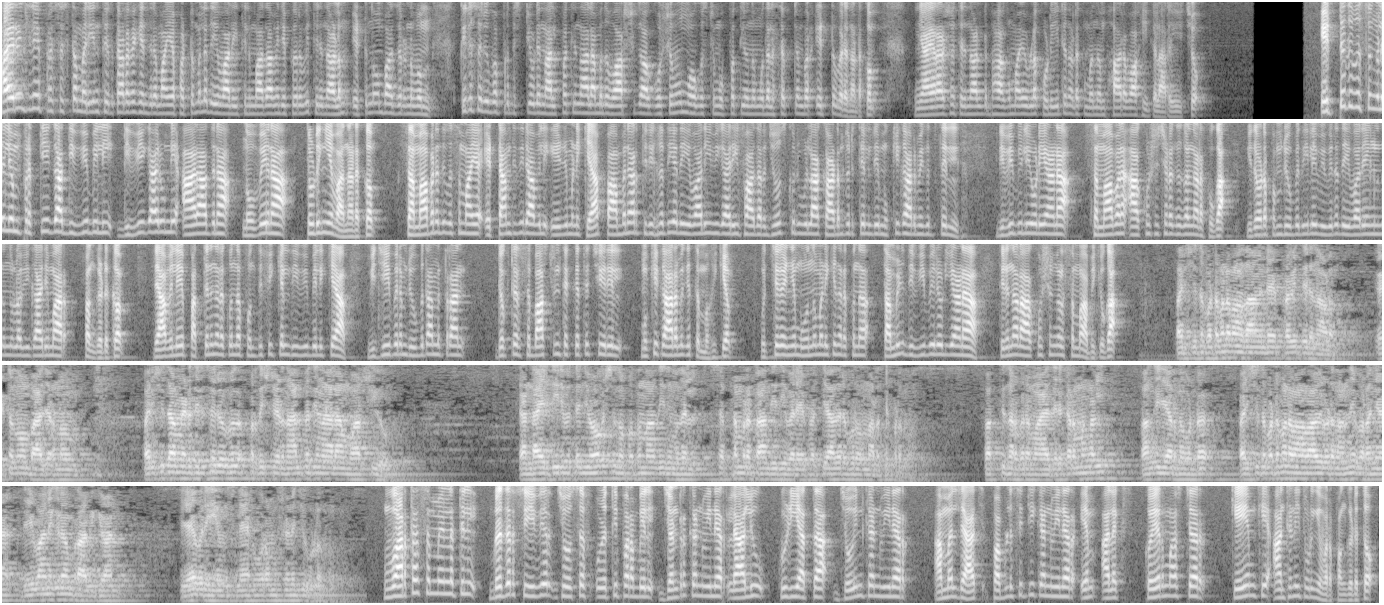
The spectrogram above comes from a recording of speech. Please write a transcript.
ഹൈറേഞ്ചിലെ പ്രശസ്ത മരിയൻ തീർത്ഥാടന കേന്ദ്രമായ പട്ടുമല ദേവാലയത്തിൽ മാതാവിന്റെ പിറവി തിരുനാളും എട്ടുനോമ്പാചരണവും തിരുസ്വരൂപ പ്രതിഷ്ഠയുടെ നാൽപ്പത്തിനാലാമത് വാർഷികാഘോഷവും ഓഗസ്റ്റ് മുപ്പത്തിയൊന്ന് മുതൽ സെപ്റ്റംബർ എട്ട് വരെ നടക്കും. ഞായറാഴ്ച തിരുനാളിന്റെ ഭാഗമായുള്ള കൊടിയേറ്റ് നടക്കുമെന്നും ഭാരവാഹികൾ അറിയിച്ചു. എട്ട് ദിവസങ്ങളിലും പ്രത്യേക ദിവ്യബലി ദിവ്യകാരുണ്യ ആരാധന നൊവേന തുടങ്ങിയവ നടക്കും. സമാപന ദിവസമായ എട്ടാം തീയതി രാവിലെ ഏഴ് മണിക്ക് പാമ്പനാർ തിരുഹൃദയ ദേവാലയ വികാരി ഫാദർ ജോസ് കുരുവിള കാടംതുരുത്തലിന്റെ മുഖ്യ കാർമ്മികത്വത്തിൽ ദിവ്യബലിയോടെയാണ് സമാപന ആഘോഷ ചടങ്ങുകൾ നടക്കുക. ഇതോടൊപ്പം രൂപതയിലെ വിവിധ ദേവാലയങ്ങളിൽ നിന്നുള്ള വികാരിമാർ പങ്കെടുക്കും. രാവിലെ പത്തിന് നടക്കുന്ന പൊന്തിഫിക്കൽ ദിവ്യബലിക്ക് വിജയപുരം രൂപതാമിത്രാൻ ഡോക്ടർ സെബാസ്റ്റ്യൻ തെക്കത്തച്ചേരിൽ മുഖ്യ കാർമ്മികത്വം വഹിക്കും. ഉച്ചകഴിഞ്ഞ് മൂന്ന് മണിക്ക് നടക്കുന്ന തമിഴ് ദിവ്യബലിയോടെയാണ് തിരുനാൾ ആഘോഷങ്ങൾ സമാപിക്കുക. പരിശുദ്ധ പട്ടമല മാതാവിന്റെ പ്രവിത്തിരുന്നാളും എട്ട് പരിശുദ്ധ അമ്മയുടെ തിരുസ്വരൂപ പ്രതിഷ്ഠയുടെ നാൽപ്പത്തിനാലാം വാർഷികവും രണ്ടായിരത്തി ഇരുപത്തിയഞ്ച് ഓഗസ്റ്റ് മുപ്പത്തൊന്നാം തീയതി മുതൽ സെപ്റ്റംബർ എട്ടാം തീയതി വരെ ഭക്തിയാദരപൂർവം നടത്തിപ്പെടുന്നു. ഭക്തി നിർഭരമായ തിരുക്കർമ്മങ്ങളിൽ പങ്കുചേർന്നുകൊണ്ട് പരിശുദ്ധ പട്ടമല മാതാവിനോട് നന്ദി പറഞ്ഞ് ദൈവാനുഗ്രഹം പ്രാപിക്കുവാൻ ഏവരെയും സ്നേഹപൂർവം ക്ഷണിച്ചുകൊള്ളുന്നു. വാർത്താ സമ്മേളനത്തിൽ brother Xavier Joseph Uzhathiparambil general convener Lalu Kuzhiyatha joint convener Amal Raj publicity convener M Alex choir master K M K Antony തുടങ്ങിയവർ പങ്കെടുത്തു.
